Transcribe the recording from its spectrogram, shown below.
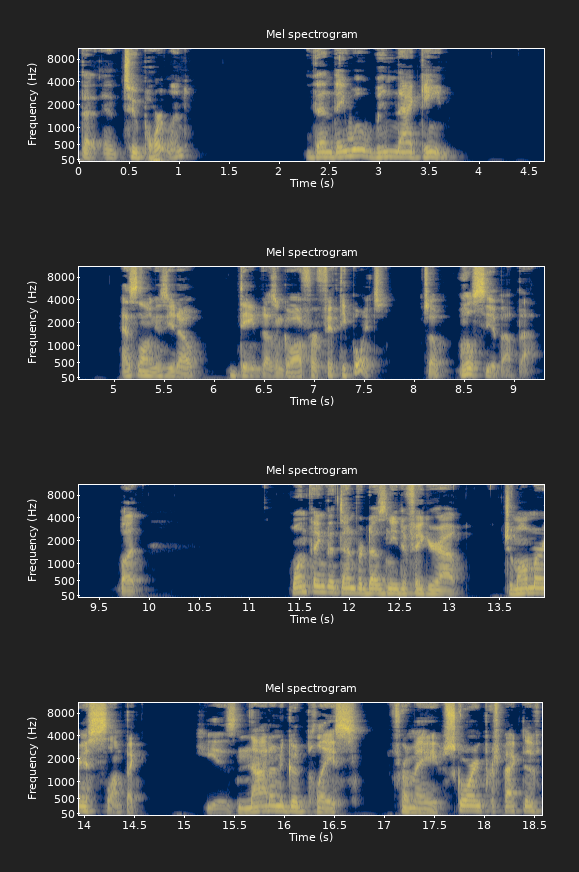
that, uh, to Portland, then they will win that game. As long as, you know, Dame doesn't go off for 50 points. So we'll see about that. But one thing that Denver does need to figure out Jamal Murray is slumping. He is not in a good place from a scoring perspective,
